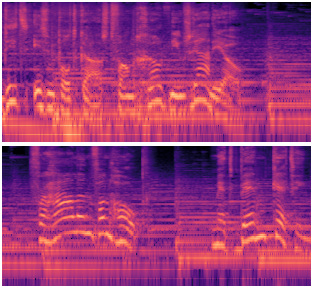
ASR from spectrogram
Dit is een podcast van Groot Nieuws Radio. Verhalen van hoop. Met Ben Ketting.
